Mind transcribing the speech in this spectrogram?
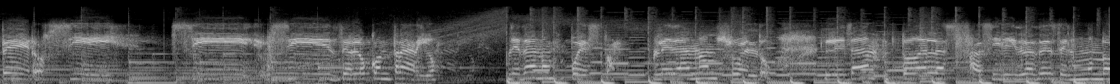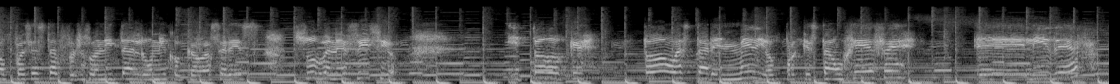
Pero si, si, si de lo contrario le dan un puesto, le dan un sueldo, le dan todas las facilidades del mundo, pues esta personita lo único que va a hacer es su beneficio. ¿Y todo qué? Todo va a estar en medio porque está un jefe, eh, líder,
